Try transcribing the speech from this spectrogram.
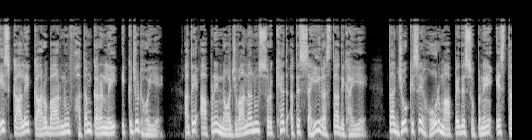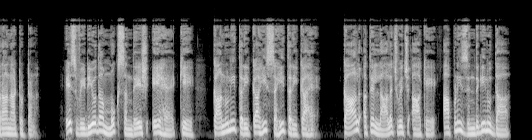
ਇਸ ਕਾਲੇ ਕਾਰੋਬਾਰ ਨੂੰ ਖਤਮ ਕਰਨ ਲਈ ਇਕਜੁੱਟ ਹੋਈਏ ਅਤੇ ਆਪਣੇ ਨੌਜਵਾਨਾਂ ਨੂੰ ਸੁਰੱਖਿਅਤ ਅਤੇ ਸਹੀ ਰਸਤਾ ਦਿਖਾਈਏ ਤਾਂ ਜੋ ਕਿਸੇ ਹੋਰ ਮਾਪੇ ਦੇ ਸੁਪਨੇ ਇਸ ਤਰ੍ਹਾਂ ਨਾ ਟੁੱਟਣ। ਇਸ ਵੀਡੀਓ ਦਾ ਮੁੱਖ ਸੰਦੇਸ਼ ਇਹ ਹੈ ਕਿ ਕਾਨੂੰਨੀ ਤਰੀਕਾ ਹੀ ਸਹੀ ਤਰੀਕਾ ਹੈ। ਕਾਲ ਅਤੇ ਲਾਲਚ ਵਿੱਚ ਆ ਕੇ ਆਪਣੀ ਜ਼ਿੰਦਗੀ ਨੂੰ ਦਾ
